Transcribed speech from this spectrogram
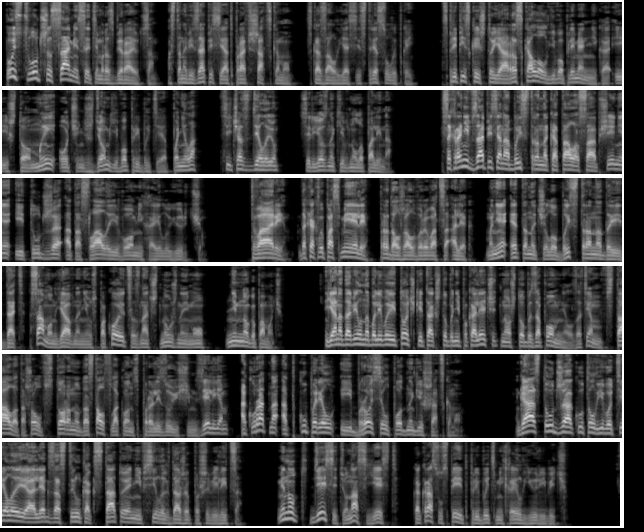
Пусть лучше сами с этим разбираются. Останови запись и отправь Шацкому. — сказал я сестре с улыбкой. С припиской, что я расколол его племянника и что мы очень ждем его прибытия. Поняла? Сейчас сделаю. Серьезно кивнула Полина. Сохранив запись, она быстро накатала сообщение и тут же отослала его Михаилу Юрьевичу. «Твари! Да как вы посмели!» — продолжал вырываться Олег. Мне это начало быстро надоедать. Сам он явно не успокоится, значит, нужно ему немного помочь. Я надавил на болевые точки так, чтобы не покалечить, но чтобы запомнил. Затем встал, отошел в сторону, достал флакон с парализующим зельем, аккуратно откупорил и бросил под ноги Шацкому. Газ тут же окутал его тело, и Олег застыл, как статуя, не в силах даже пошевелиться. Минут десять у нас есть. Как раз успеет прибыть Михаил Юрьевич.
